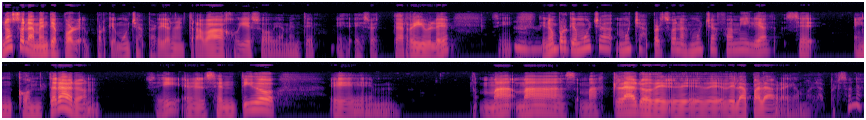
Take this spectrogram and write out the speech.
No solamente por, porque muchas perdieron el trabajo y eso obviamente e- eso es terrible. Sino porque muchas muchas personas, muchas familias se encontraron, ¿sí? En el sentido eh, má- más, más claro de, de- de- de la palabra, digamos. Las personas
